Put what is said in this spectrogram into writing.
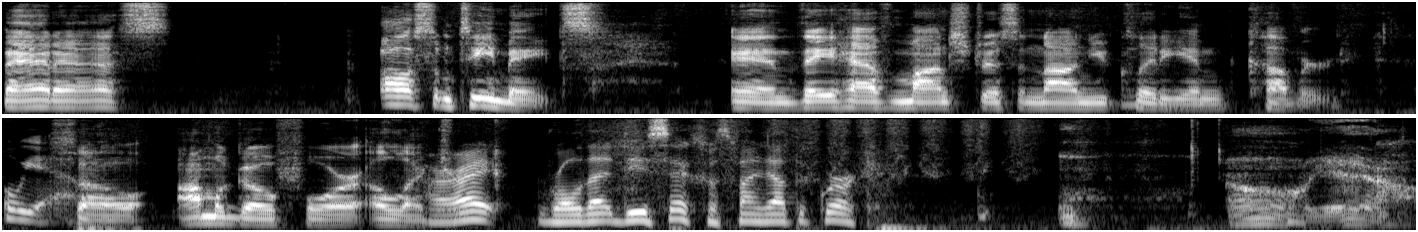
badass, awesome teammates, and they have monstrous and non-Euclidean covered. Oh yeah. So I'm gonna go for electric. All right, roll that d6. Let's find out the quirk. Oh yeah.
